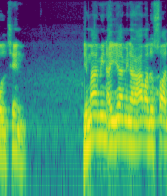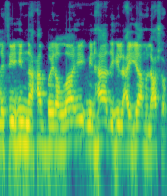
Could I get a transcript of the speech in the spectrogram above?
বলছেন মা মিন আইয়ামিন আর আমাল সালে ফিহিন্না হাব্বা ইলাল্লাহি মিন হাদিহিল আইয়ামুল আশর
